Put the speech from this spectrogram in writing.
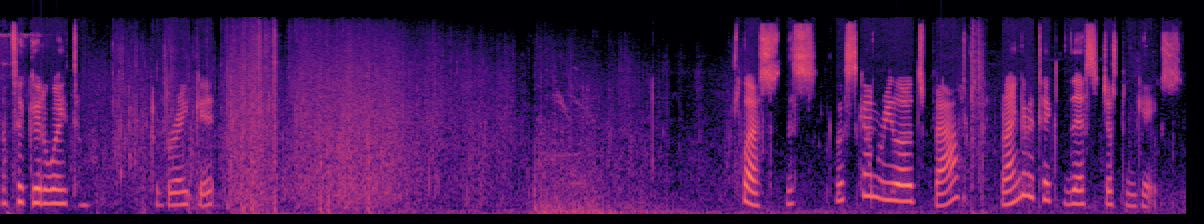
That's a good way to to break it. Plus, this this gun reloads fast, but I'm gonna take this just in case.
